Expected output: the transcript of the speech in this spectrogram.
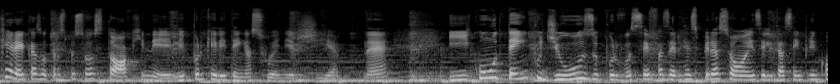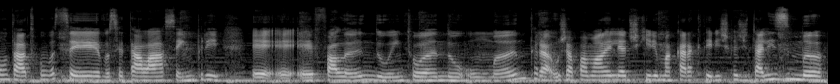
querer que as outras pessoas toquem nele, porque ele tem a sua energia, né? E com o tempo de uso, por você fazer respirações, ele tá sempre em contato com você, você tá lá sempre é, é, é, falando, entoando um mantra, o japamala ele adquire uma característica de talismã.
